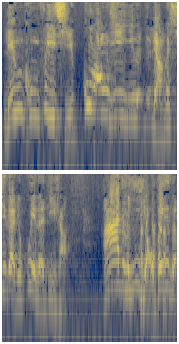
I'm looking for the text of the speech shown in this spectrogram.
凌空飞起，咣叽一个两个膝盖就跪在地上，啊，这么一咬杯子，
